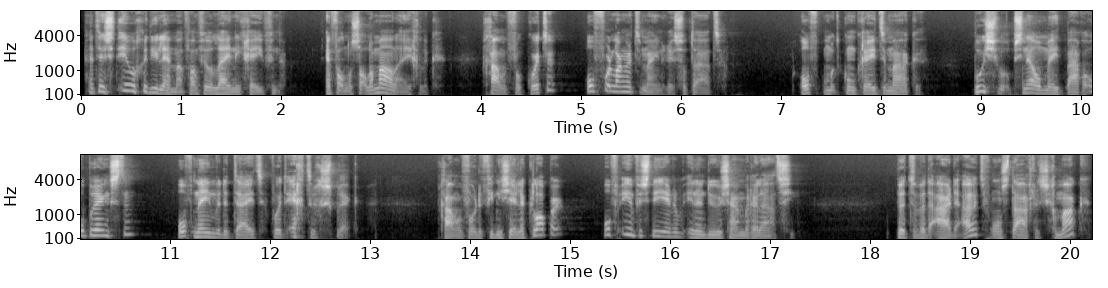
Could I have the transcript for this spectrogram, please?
Het is het eeuwige dilemma van veel leidinggevenden. En van ons allemaal eigenlijk. Gaan we voor korte of voor lange termijn resultaten? Of om het concreet te maken, pushen we op snel meetbare opbrengsten? Of nemen we de tijd voor het echte gesprek? Gaan we voor de financiële klapper? Of investeren we in een duurzame relatie? Putten we de aarde uit voor ons dagelijks gemak?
